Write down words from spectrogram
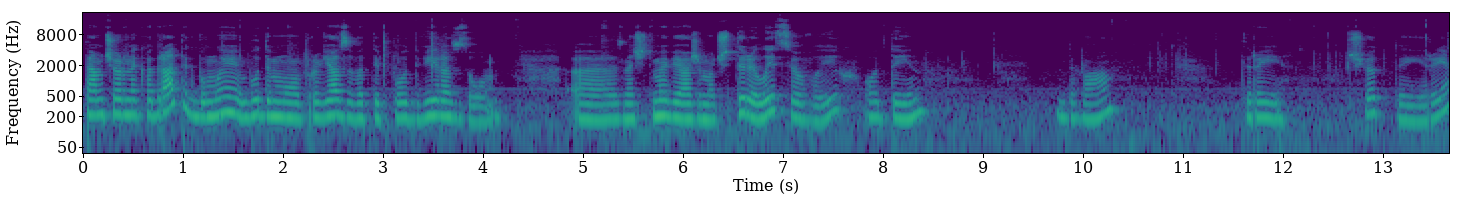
Там чорний квадратик, бо ми будемо пров'язувати по дві разом. Е, значить, ми в'яжемо 4 лицьових, 1, 2, 3, 4.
